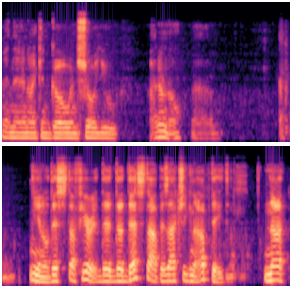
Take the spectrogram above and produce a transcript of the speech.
And then I can go and show you I don't know um, you know this stuff here. The the desktop is actually going to update. Not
